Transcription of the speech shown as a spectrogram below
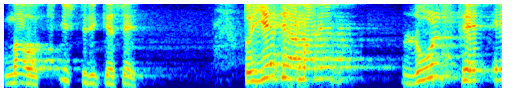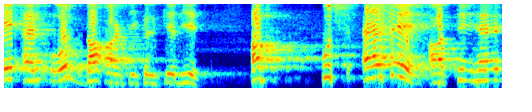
mouth इस तरीके से। तो ये थे हमारे रूल्स थे ए एन और द आर्टिकल के लिए। अब कुछ ऐसे आते हैं,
